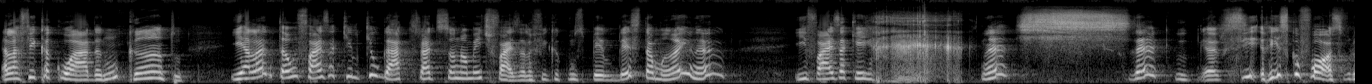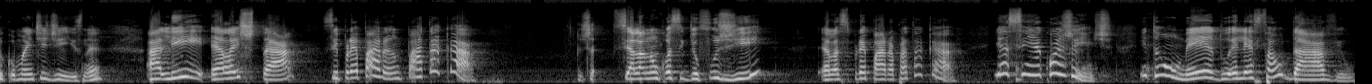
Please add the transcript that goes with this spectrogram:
ela fica coada num canto e ela então faz aquilo que o gato tradicionalmente faz. Ela fica com os pelos desse tamanho, né? e faz aquele. Né? né? Risco fósforo, como a gente diz. Né? Ali ela está se preparando para atacar. Se ela não conseguiu fugir, ela se prepara para atacar. E assim é com a gente. Então, o medo ele é saudável,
